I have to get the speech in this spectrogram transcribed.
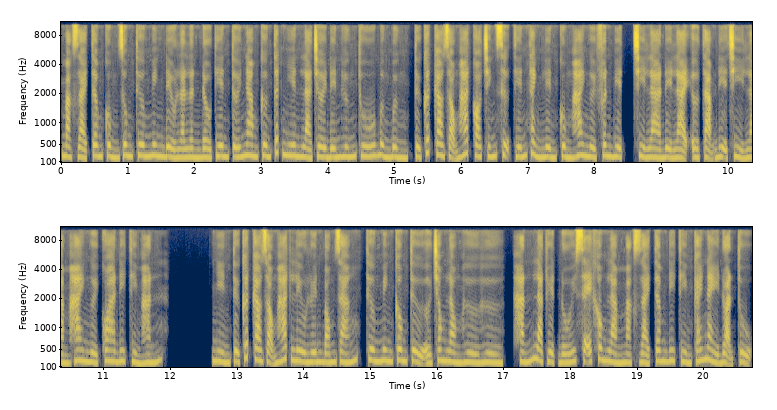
Mạc Giải Tâm cùng Dung Thương Minh đều là lần đầu tiên tới Nam Cương tất nhiên là chơi đến hứng thú bừng bừng, từ cất cao giọng hát có chính sự tiến thành liền cùng hai người phân biệt, chỉ là để lại ở tạm địa chỉ làm hai người qua đi tìm hắn. Nhìn từ cất cao giọng hát lưu luyến bóng dáng, thương minh công tử ở trong lòng hừ hừ, hắn là tuyệt đối sẽ không làm Mạc Giải Tâm đi tìm cái này đoạn tụ.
